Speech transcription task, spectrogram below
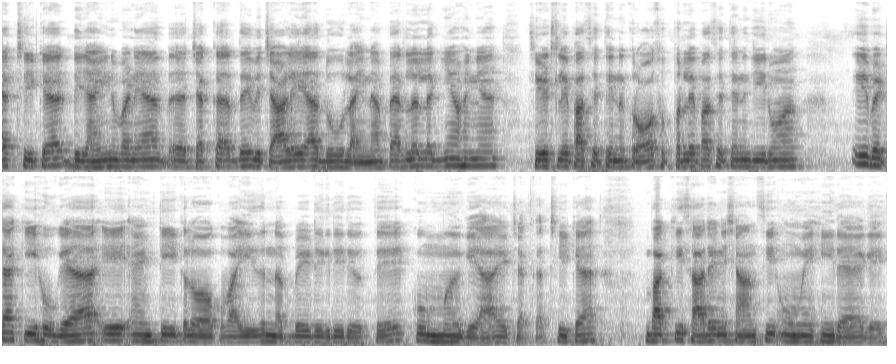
ਆ, ਠੀਕ ਹੈ ਡਿਜ਼ਾਈਨ ਬਣਿਆ ਚੱਕਰ ਦੇ ਵਿਚਾਲੇ ਆ ਦੋ ਲਾਈਨਾਂ ਪੈਰਲਲ ਲੱਗੀਆਂ ਹੋਈਆਂ। ਹੇਠਲੇ ਪਾਸੇ ਤਿੰਨ ਕ੍ਰਾਸ ਉੱਪਰਲੇ ਪਾਸੇ ਤਿੰਨ ਜ਼ੀਰੋਆਂ। ਇਹ ਬੇਟਾ ਕੀ ਹੋ ਗਿਆ? ਇਹ ਐਂਟੀ ਕਲੌਕਵਾਈਜ਼ 90 ਡਿਗਰੀ ਦੇ ਉੱਤੇ ਘੁੰਮ ਗਿਆ ਇਹ ਚੱਕਰ, ਠੀਕ ਹੈ ਬਾਕੀ ਸਾਰੇ ਨਿਸ਼ਾਨ ਸੀ ਉਵੇਂ ਹੀ ਰਹਿ ਗਏ।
